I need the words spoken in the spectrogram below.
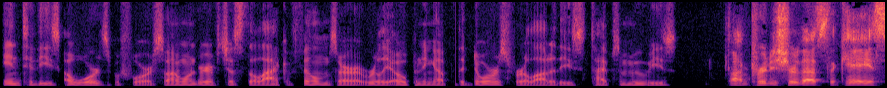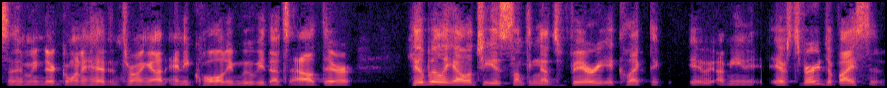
into these awards before. So I wonder if just the lack of films are really opening up the doors for a lot of these types of movies. I'm pretty sure that's the case. I mean, they're going ahead and throwing out any quality movie that's out there. Hillbilly Elegy is something that's very eclectic. It, I mean, it's very divisive.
